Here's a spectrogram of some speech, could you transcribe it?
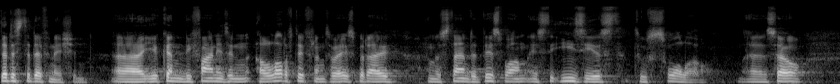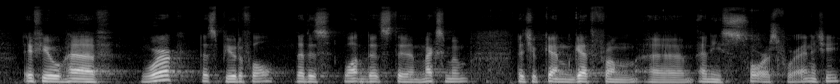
That is the definition. Uh, you can define it in a lot of different ways, but I understand that this one is the easiest to swallow. Uh, so if you have work, that's beautiful. That is what that's the maximum that you can get from uh, any source for energy.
